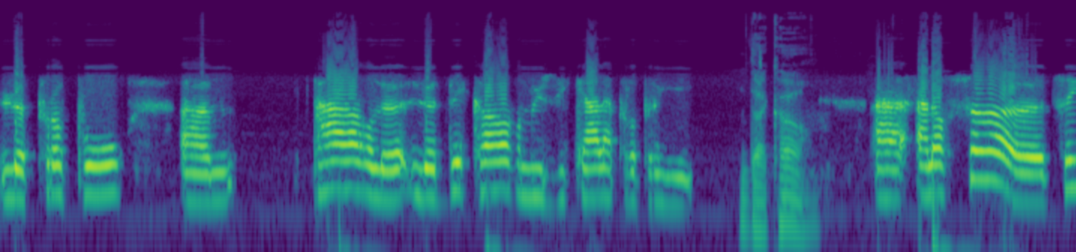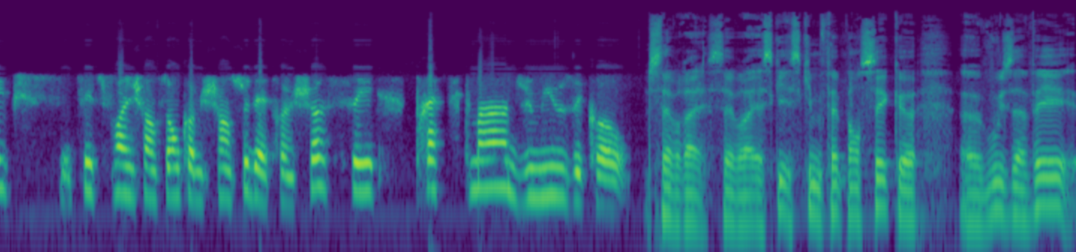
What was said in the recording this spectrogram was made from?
le propos euh, par le, le décor musical approprié. D'accord. Euh, alors ça, euh, tu sais, tu prends une chanson comme Chanceux d'être un chat, c'est pratiquement du musical. C'est vrai, c'est vrai. Ce qui, ce qui me fait penser que euh, vous avez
